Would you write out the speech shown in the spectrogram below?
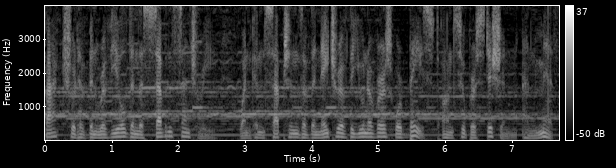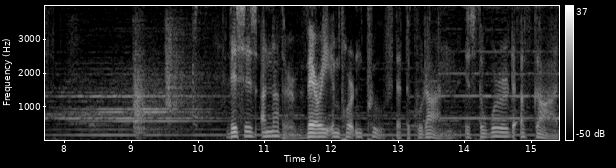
fact should have been revealed in the 7th century when conceptions of the nature of the universe were based on superstition and myth. This is another very important proof that the Quran is the Word of God.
